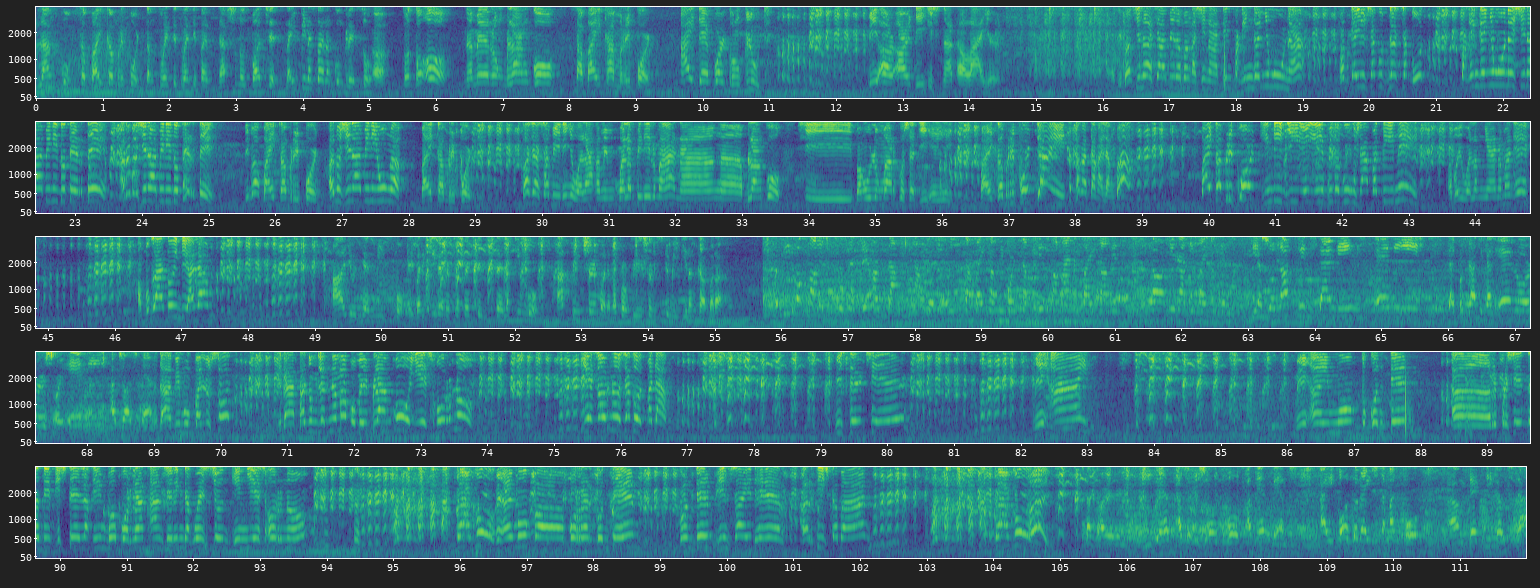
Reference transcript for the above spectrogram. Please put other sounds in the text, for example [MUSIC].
Blanco sa BICAM report ng 2025 national budget na ipinasa ng Kongreso. Oh, totoo na merong blanco sa BICAM report. I therefore conclude, [LAUGHS] PRRD is not a liar. Oh, di ba? Sinasabi naman kasi natin, pakinggan nyo muna. Huwag kayong sagot ng sagot. Pakinggan nyo muna yung sinabi ni Duterte. Ano ba sinabi ni Duterte? Di ba? BICAM report. Ano sinabi ni Ungap? BICAM report. Kasi sasabihin ninyo, wala kami, walang pinirmahan ng ah, blanco si Pangulong Marcos sa GAA. BICAM report nga eh. Tatanga-tanga lang ba? BICAM report, hindi GAA pinag-uusapan din eh. Abay, walang niya naman eh. Abogado, hindi alam. Ayon yan mismo kay Marikina Representative Stella Kimbo, acting chairman ng Appropriations Committee ng Kamara. But we do acknowledge po that there are blanks na po doon sa BICAM report na pinirmahan ng BICAM at uh, hiratify ng Senado. Yeah, so notwithstanding any typographical errors or any adjustment, Dami mong palusot. Tinatanong lang naman kung may blanco, yes or no. Yes or no, sagot, madam. Mr. Chair, may I, may I move to contempt uh, Representative Estela Kimbo for not answering the question in yes or no? [LAUGHS] Gago! I move uh, for her contempt? Contempt inside her artista ban? [LAUGHS] Gago! Ay! that are needed as a result of amendments, ay authorize naman po ang technical staff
